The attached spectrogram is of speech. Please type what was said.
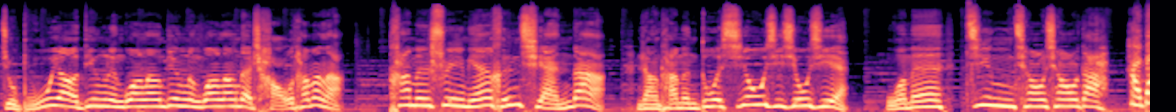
就不要叮铃咣啷、叮铃咣啷的吵他们了。他们睡眠很浅的，让他们多休息休息。我们静悄悄的。好的。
